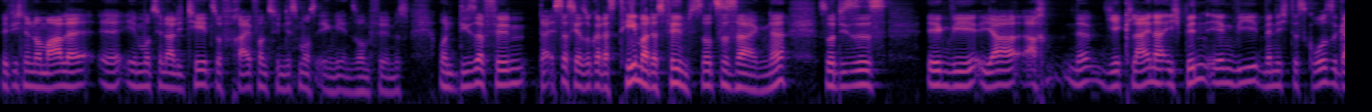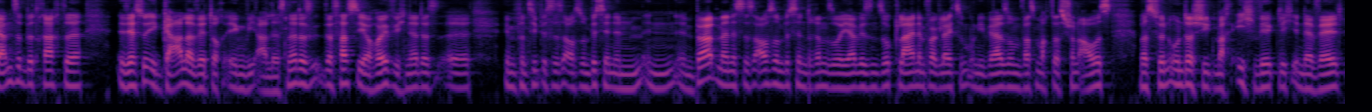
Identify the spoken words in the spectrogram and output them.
wirklich eine normale äh, Emotionalität so frei von Zynismus irgendwie in so einem Film ist. Und dieser Film, da ist das ja sogar das Thema des Films sozusagen, ne? So dieses irgendwie, ja, ach, ne, je kleiner ich bin irgendwie, wenn ich das große Ganze betrachte, desto egaler wird doch irgendwie alles. Ne? Das, das hast du ja häufig. Ne? Das, äh, Im Prinzip ist es auch so ein bisschen in, in, in Birdman ist es auch so ein bisschen drin, so, ja, wir sind so klein im Vergleich zum Universum, was macht das schon aus? Was für einen Unterschied mache ich wirklich in der Welt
